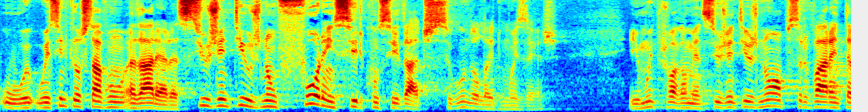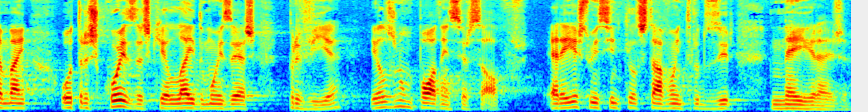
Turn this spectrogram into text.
o, o, ensino que eles estavam a dar era: se os gentios não forem circuncidados segundo a lei de Moisés, e muito provavelmente se os gentios não observarem também outras coisas que a lei de Moisés previa, eles não podem ser salvos. Era este o ensino que eles estavam a introduzir na igreja.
